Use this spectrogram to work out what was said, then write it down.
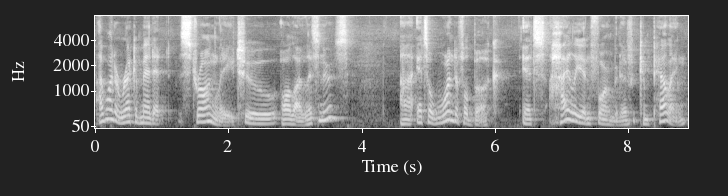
I want to recommend it strongly to all our listeners. Uh, it's a wonderful book. It's highly informative, compelling,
